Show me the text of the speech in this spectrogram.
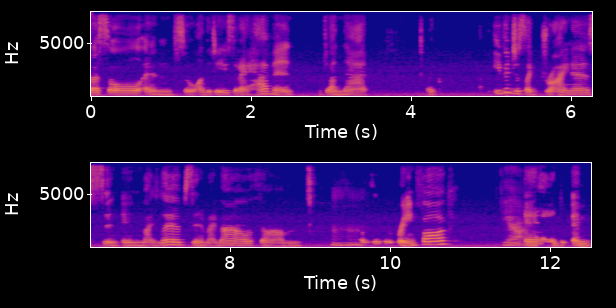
vessel. And so on the days that I haven't done that, like even just like dryness in, in my lips and in my mouth, um, mm-hmm. a little bit of brain fog. Yeah. And and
